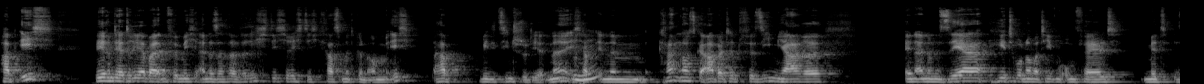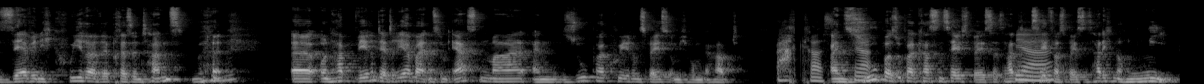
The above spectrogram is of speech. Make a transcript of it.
habe ich während der Dreharbeiten für mich eine Sache richtig, richtig krass mitgenommen. Ich habe Medizin studiert. Ne? Ich Mhm. habe in einem Krankenhaus gearbeitet für sieben Jahre in einem sehr heteronormativen Umfeld mit sehr wenig queerer Repräsentanz. Mhm. Äh, und habe während der Dreharbeiten zum ersten Mal einen super queeren Space um mich herum gehabt. Ach krass. Einen ja. super, super krassen Safe Space. Das hatte Ja. Safer Space. Das hatte ich noch nie.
